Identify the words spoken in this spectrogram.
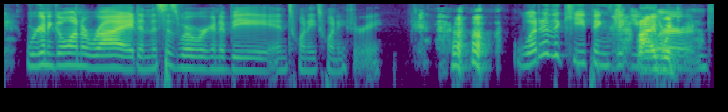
we're going to go on a ride and this is where we're going to be in 2023. what are the key things that you I learned would,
